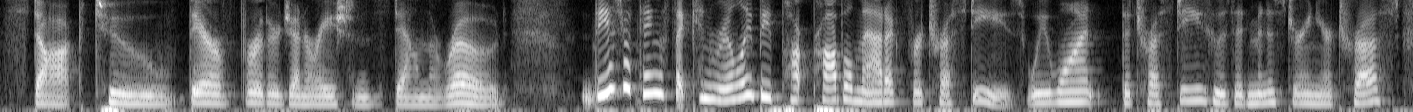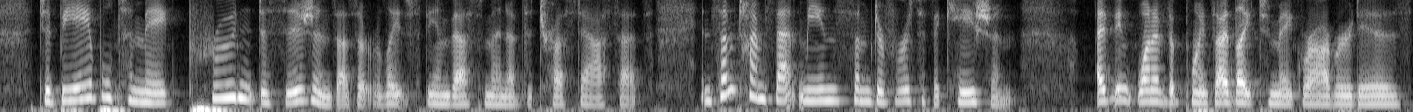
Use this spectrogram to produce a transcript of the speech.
stock to their further generations down the road these are things that can really be problematic for trustees. We want the trustee who's administering your trust to be able to make prudent decisions as it relates to the investment of the trust assets. And sometimes that means some diversification. I think one of the points I'd like to make, Robert, is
